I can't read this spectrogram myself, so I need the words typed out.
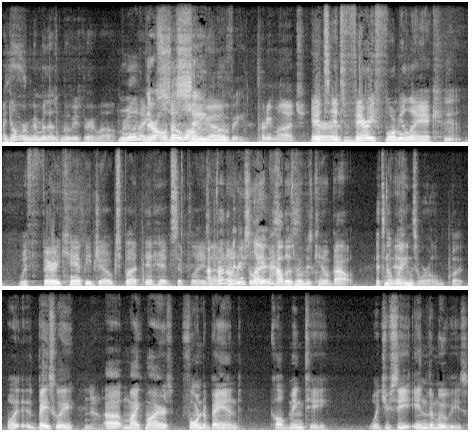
I don't remember those movies very well. Really? Like, They're was all so the same ago. movie. Pretty much. It's They're- it's very formulaic Yeah. with very campy jokes, but it hits, it plays. I don't found out recently plays. how those movies came about. It's in a Wayne's World, but Well, basically, No. uh, Mike Myers formed a band called Ming Tea, which you see in the movies,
